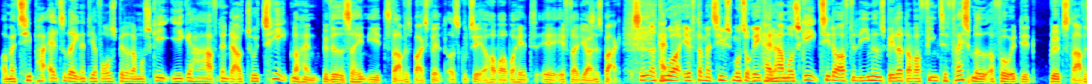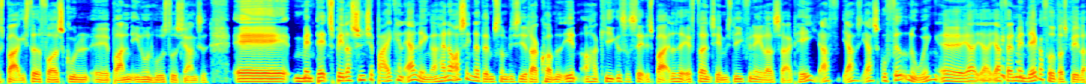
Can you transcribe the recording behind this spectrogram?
Og Matip har altid været en af de her forsvarsspillere, der måske ikke har haft den der autoritet, når han bevægede sig ind i et straffesparksfelt og skulle til at hoppe op og hætte øh, efter et hjørnespark. Sidder Han- du og efter Matips motorik Han her? har måske tit og ofte lignet en spiller, der var fint tilfreds med at få et lidt blødt straffespark, i stedet for at skulle øh, brænde endnu en hovedstødschance. Øh, men den spiller synes jeg bare ikke, han er længere. Han er også en af dem, som vi siger, der er kommet ind og har kigget sig selv i spejlet her efter en Champions League-finale og sagt, hey, jeg, jeg, jeg er sgu fed nu, ikke? Øh, jeg, jeg, jeg er fandme en lækker fodboldspiller.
